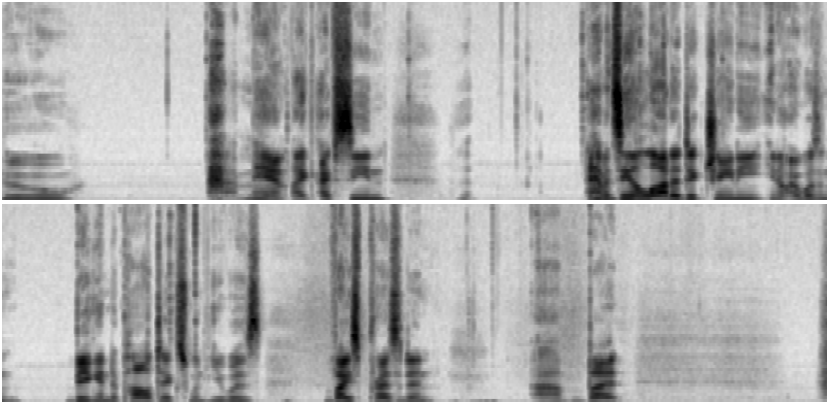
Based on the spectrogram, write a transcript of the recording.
who. ah, Man, like I've seen. I haven't seen a lot of Dick Cheney. You know, I wasn't big into politics when he was vice president, um, but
